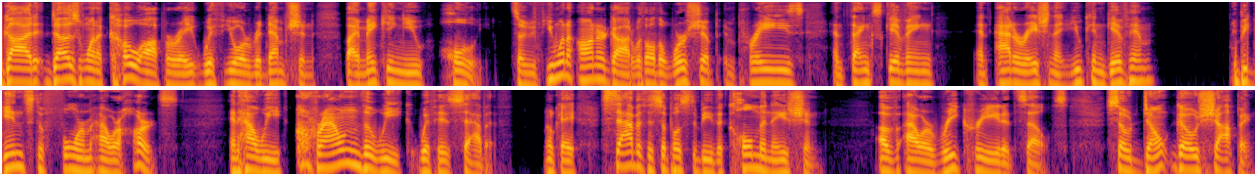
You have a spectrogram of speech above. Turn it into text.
God does want to cooperate with your redemption by making you holy. So if you want to honor God with all the worship and praise and thanksgiving and adoration that you can give him, it begins to form our hearts and how we crown the week with his Sabbath. Okay. Sabbath is supposed to be the culmination of our recreated selves. So don't go shopping.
